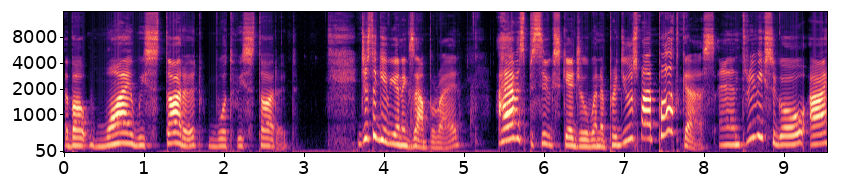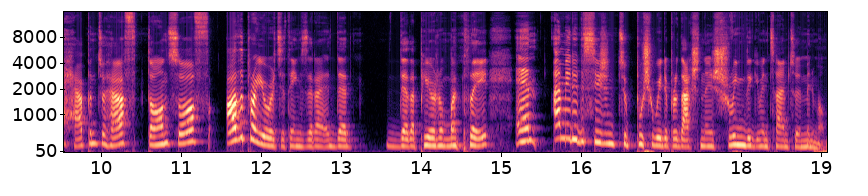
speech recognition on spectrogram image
about why we started what we started. Just to give you an example, right? I have a specific schedule when I produce my podcast, and three weeks ago I happened to have tons of other priority things that I that that appeared on my plate, and I made a decision to push away the production and shrink the given time to a minimum.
